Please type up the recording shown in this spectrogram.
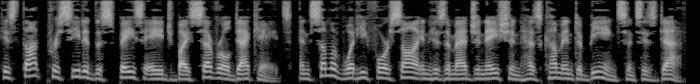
His thought preceded the space age by several decades, and some of what he foresaw in his imagination has come into being since his death.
